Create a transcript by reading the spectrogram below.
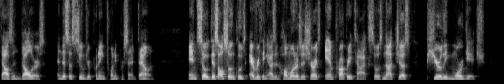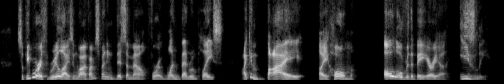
thousand dollars, and this assumes you're putting twenty percent down. And so this also includes everything, as in homeowners insurance and property tax. So it's not just purely mortgage. So people are realizing, wow, if I'm spending this amount for a one bedroom place, I can buy a home all over the Bay Area easily,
